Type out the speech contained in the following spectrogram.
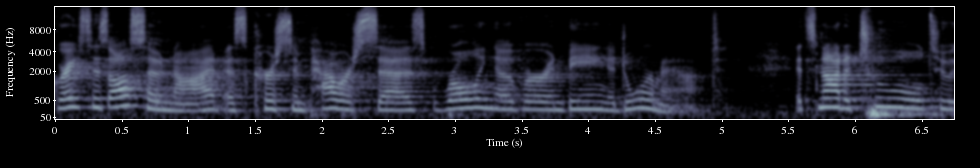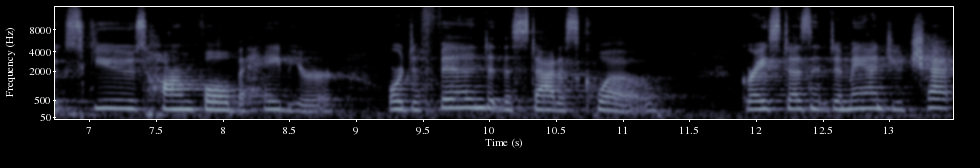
Grace is also not, as Kirsten Powers says, rolling over and being a doormat. It's not a tool to excuse harmful behavior or defend the status quo. Grace doesn't demand you check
